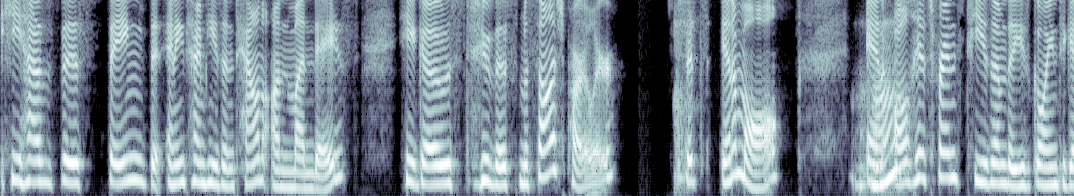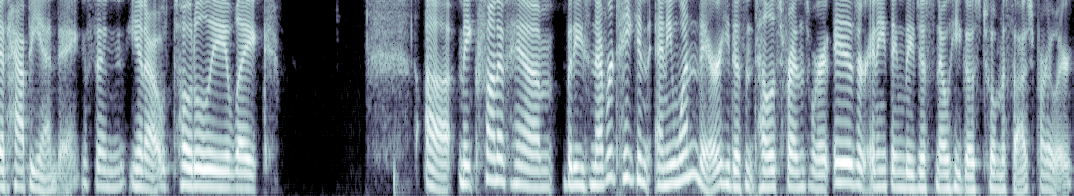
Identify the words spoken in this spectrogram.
he has this thing that anytime he's in town on Mondays, he goes to this massage parlor that's in a mall and Mhm. all his friends tease him that he's going to get happy endings and you know totally like uh make fun of him but he's never taken anyone there he doesn't tell his friends where it is or anything they just know he goes to a massage parlor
